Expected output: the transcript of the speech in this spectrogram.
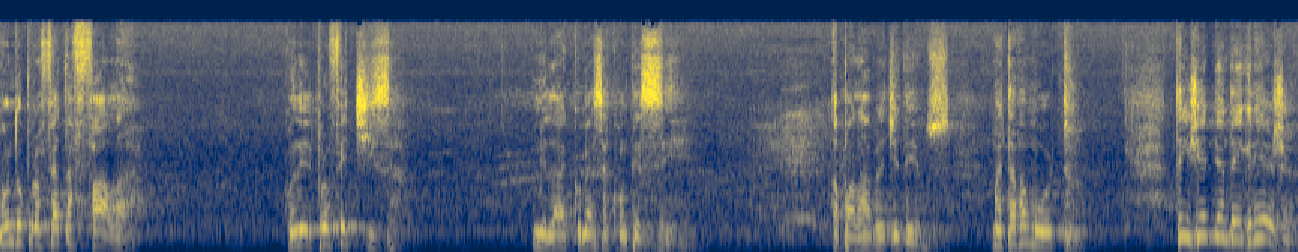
Quando o profeta fala, quando ele profetiza, o milagre começa a acontecer a palavra de Deus, mas estava morto. Tem gente dentro da igreja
